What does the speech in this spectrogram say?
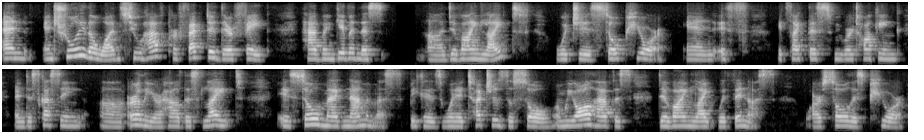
And and truly the ones who have perfected their faith have been given this uh, divine light, which is so pure. And it's it's like this. We were talking and discussing uh, earlier how this light is so magnanimous because when it touches the soul, and we all have this divine light within us, our soul is pure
